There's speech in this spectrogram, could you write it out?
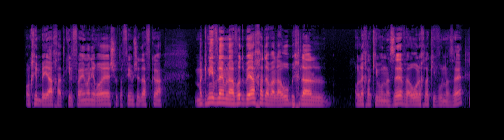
הולכים ביחד, כי לפעמים אני רואה שותפים שדווקא מגניב להם לעבוד ביחד, אבל ההוא בכלל הולך לכיוון הזה וההוא הולך לכיוון הזה. Mm-hmm.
